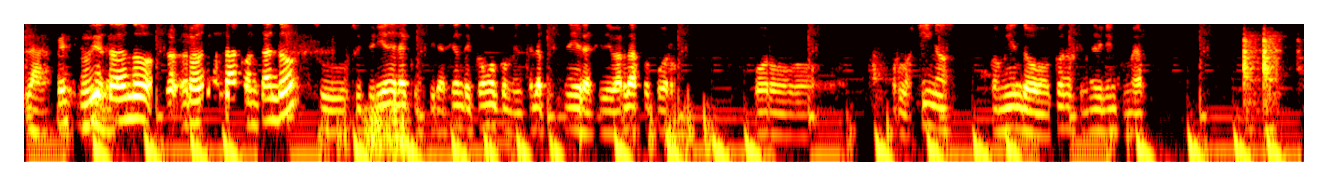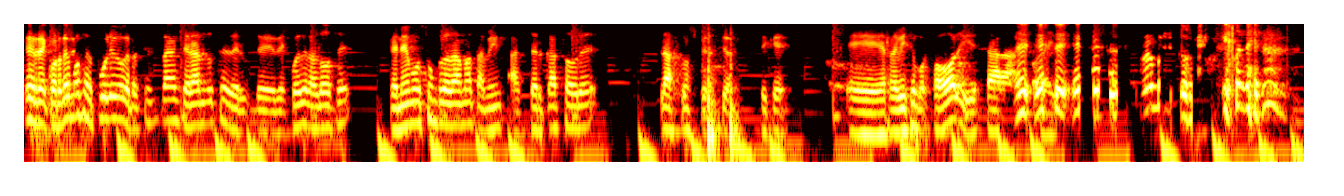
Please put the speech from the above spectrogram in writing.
la pez Rodrigo estaba, dando, Rodrigo estaba contando su, teoría de la conspiración de cómo comenzó la pez negra, si de verdad fue por, por, por los chinos comiendo cosas que no deberían comer. Y recordemos al público que recién está enterándose de, después de las 12, tenemos un programa también acerca sobre las conspiraciones. Así que eh, revise por favor y está. Eh, este, este, es el programa de conspiraciones.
